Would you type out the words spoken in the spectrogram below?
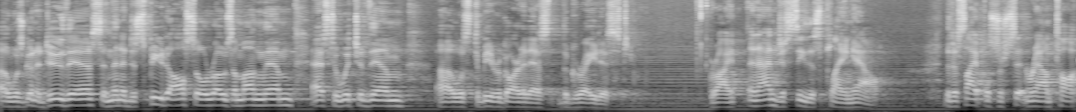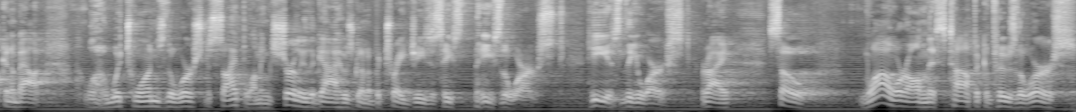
uh, was going to do this. And then a dispute also arose among them as to which of them uh, was to be regarded as the greatest. Right? And I just see this playing out. The disciples are sitting around talking about, well, which one's the worst disciple? I mean, surely the guy who's going to betray Jesus, he's, he's the worst. He is the worst, right? So while we're on this topic of who's the worst,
